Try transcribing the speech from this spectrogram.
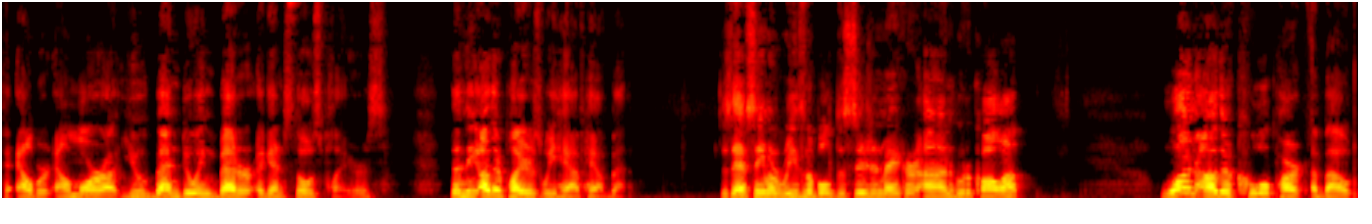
to Albert Almora. You've been doing better against those players than the other players we have have been. Does that seem a reasonable decision maker on who to call up? One other cool part about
